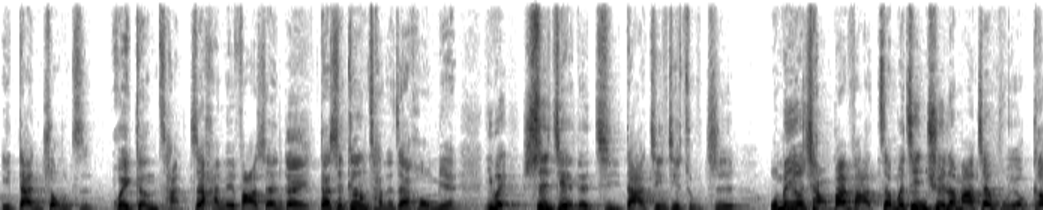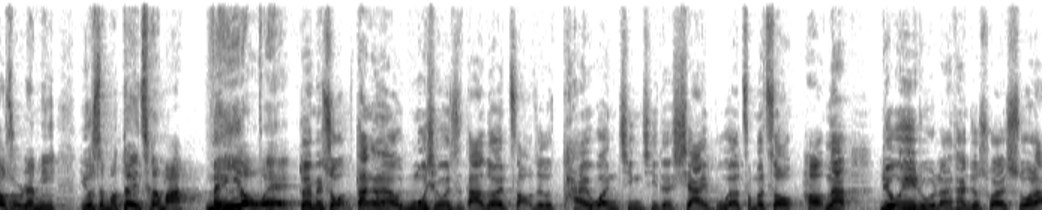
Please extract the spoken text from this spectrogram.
一旦终止会更惨，这还没发生。对，但是更惨的在后面，因为世界的几大经济组织我们有想办法怎么进去了吗？政府有告诉人民有什么对策吗？没有哎、对，没错。当然了，目前为止大家都在找这个台湾经济的下一步要怎么走。好，那刘益儒呢，他就出来说了，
